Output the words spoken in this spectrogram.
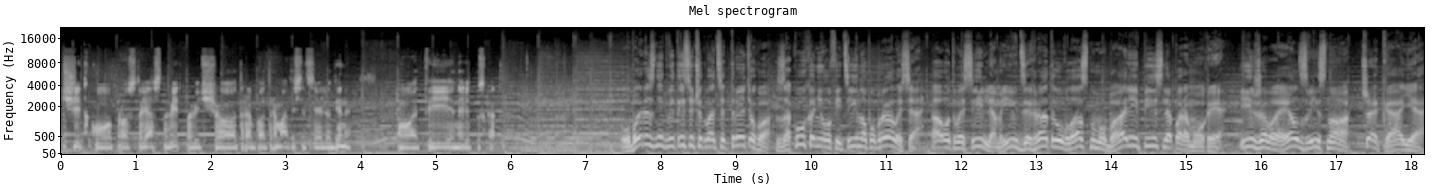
чітку, просто ясну відповідь, що треба триматися цієї людини, от і не відпускати. У березні 2023-го закохані офіційно побралися, а от весілля мріють зіграти у власному барі після перемоги. І ЖВЛ, звісно, чекає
